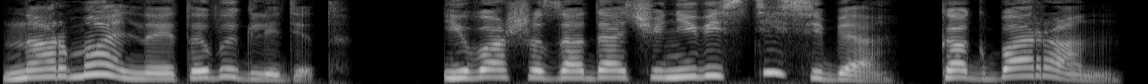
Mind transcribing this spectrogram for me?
«Нормально это выглядит. И ваша задача не вести себя, как баран.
